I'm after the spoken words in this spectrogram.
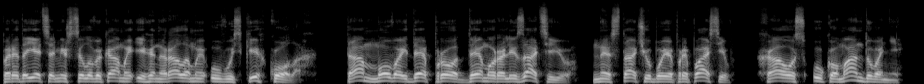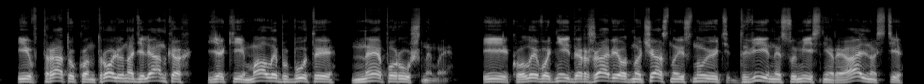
передається між силовиками і генералами у вузьких колах. Там мова йде про деморалізацію, нестачу боєприпасів, хаос у командуванні і втрату контролю на ділянках, які мали б бути непорушними. І коли в одній державі одночасно існують дві несумісні реальності,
